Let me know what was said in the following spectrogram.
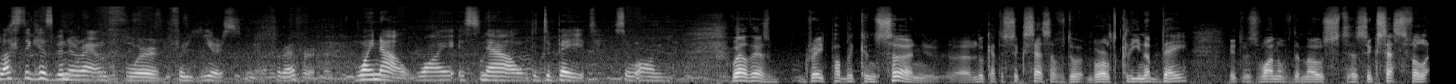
plastic has been around for, for years, you know, forever. Why now? Why is now the debate so on? Well, there's great public concern. Uh, look at the success of the World Cleanup Day. It was one of the most uh, successful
